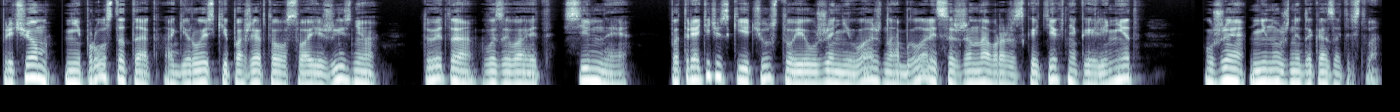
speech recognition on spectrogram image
причем не просто так, а геройски пожертвовав своей жизнью, то это вызывает сильные патриотические чувства и уже не важно, была ли сожжена вражеская техника или нет, уже не нужны доказательства.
